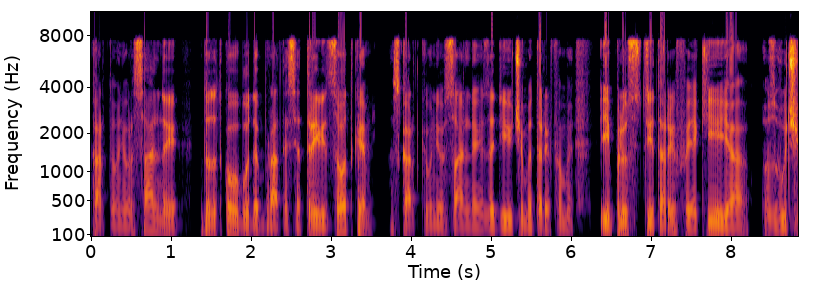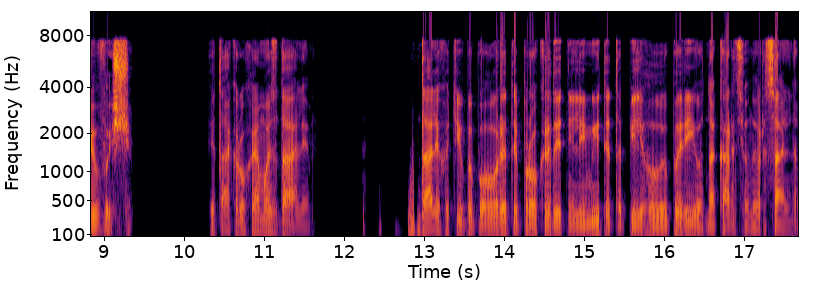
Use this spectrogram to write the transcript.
карти універсальної додатково буде братися 3% з картки універсальної за діючими тарифами, і плюс ті тарифи, які я озвучив вище. І так, рухаємось далі. Далі хотів би поговорити про кредитні ліміти та пільговий період на карті універсальна.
